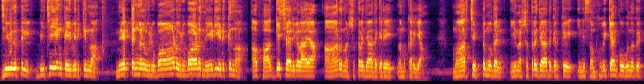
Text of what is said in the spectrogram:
ജീവിതത്തിൽ വിജയം കൈവരിക്കുന്ന നേട്ടങ്ങൾ ഒരുപാട് ഒരുപാട് നേടിയെടുക്കുന്ന ആ ഭാഗ്യശാലികളായ ആറ് നക്ഷത്ര ജാതകരെ നമുക്കറിയാം. മാർച്ച് എട്ട് മുതൽ ഈ നക്ഷത്ര ജാതകർക്ക് ഇനി സംഭവിക്കാൻ പോകുന്നത്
